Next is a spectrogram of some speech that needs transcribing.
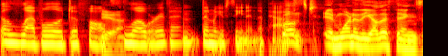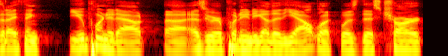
a level of defaults yeah. lower than than we've seen in the past. Well, and one of the other things that I think you pointed out uh, as we were putting together the outlook was this chart.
